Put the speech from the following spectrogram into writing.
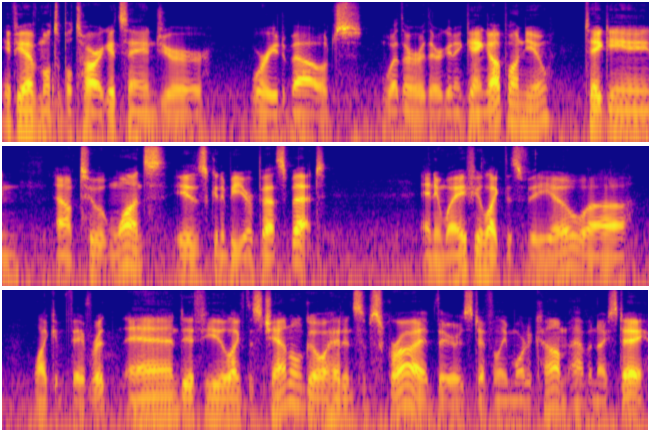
if you have multiple targets and you're worried about whether they're going to gang up on you, taking out two at once is going to be your best bet. Anyway, if you like this video, uh, like and favorite. And if you like this channel, go ahead and subscribe. There's definitely more to come. Have a nice day.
